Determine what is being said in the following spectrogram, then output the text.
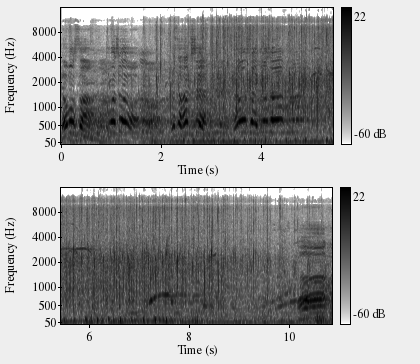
ラモスさん行きましょうよ皆さん拍手ラモスさん行きましょうああ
